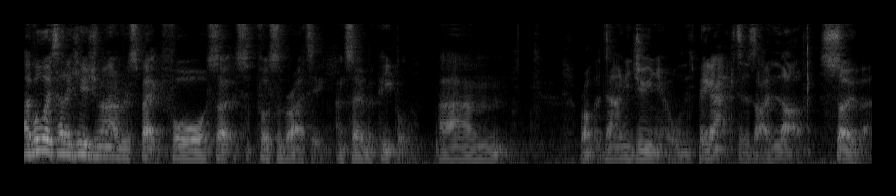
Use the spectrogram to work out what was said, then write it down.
I've always had a huge amount of respect for so, for sobriety and sober people. Um, Robert Downey Jr., all these big actors I love, sober.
